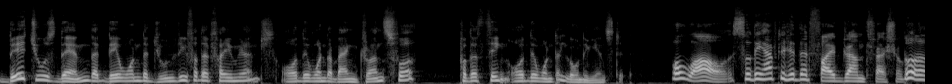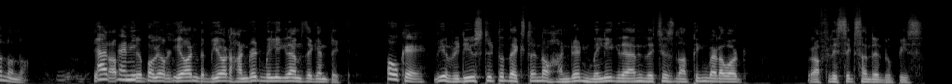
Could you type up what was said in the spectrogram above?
They choose then that they want the jewelry for that 5 grams or they want a bank transfer for the thing or they want a loan against it. Oh wow! So they have to hit that five gram threshold. no no no no. At Up- any beyond, beyond beyond 100 milligrams they can take. it Okay. we have reduced it to the extent of 100 milligrams which is nothing but about roughly 600 rupees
